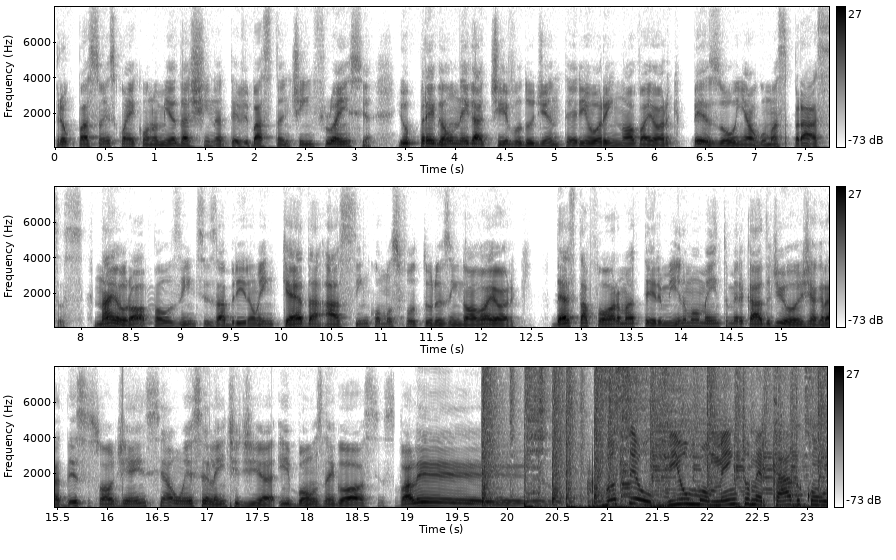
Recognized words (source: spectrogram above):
preocupações com a economia da China teve bastante influência e o pregão negativo do dia anterior em Nova York pesou em algumas praças. Na Europa, os índices abriram em queda, assim como os futuros em Nova York. Desta forma, termina o Momento Mercado de hoje. Agradeço sua audiência, um excelente dia e bons negócios. Valeu! Você ouviu Momento Mercado com o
